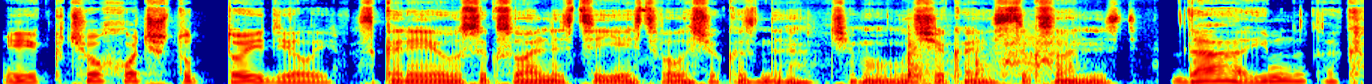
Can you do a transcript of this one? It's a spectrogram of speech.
И что хочешь, тут то и делай. Скорее у сексуальности есть Волощук СД, чем у Волощука есть сексуальность. Да, именно так.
